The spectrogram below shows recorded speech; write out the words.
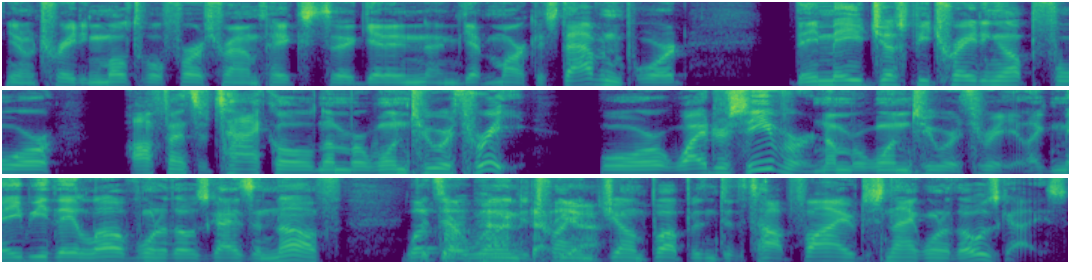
you know, trading multiple first round picks to get in and get Marcus Davenport. They may just be trading up for offensive tackle number one, two, or three or wide receiver number one, two, or three. Like maybe they love one of those guys enough Let's that they're willing to try that, yeah. and jump up into the top five to snag one of those guys.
